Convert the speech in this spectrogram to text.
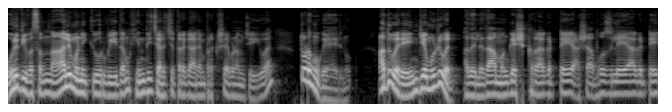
ഒരു ദിവസം നാല് മണിക്കൂർ വീതം ഹിന്ദി ചലച്ചിത്രകാരം പ്രക്ഷേപണം ചെയ്യുവാൻ തുടങ്ങുകയായിരുന്നു. അതുവരെ ഇന്ത്യ മുഴുവൻ അത് ലതാ മങ്കേഷ്കർ ആകട്ടെ ആശാ ഭോസ്ലെ ആകട്ടെ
